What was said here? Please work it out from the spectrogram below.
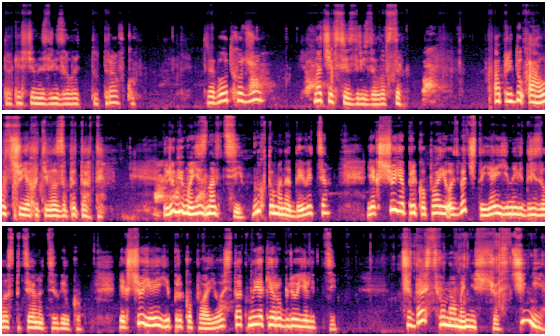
Так, я ще не зрізала ту травку. Треба от ходжу, наче все зрізала, все. А прийду. А, ось що я хотіла запитати. Любі мої знавці, ну хто мене дивиться, якщо я прикопаю, ось бачите, я її не відрізала спеціально цю гілку. Якщо я її прикопаю, ось так, ну як я роблю ялівці, чи дасть вона мені щось, чи ні?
